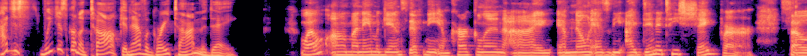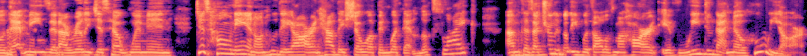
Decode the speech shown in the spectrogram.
I just we just gonna talk and have a great time today. Well, um, my name again, Stephanie M. Kirkland. I am known as the identity shaper. So that means that I really just help women just hone in on who they are and how they show up and what that looks like um, because I truly believe with all of my heart, if we do not know who we are,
